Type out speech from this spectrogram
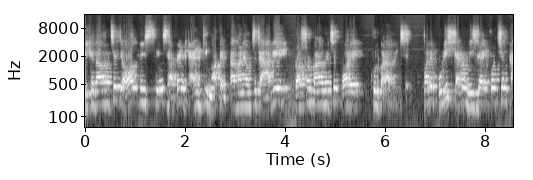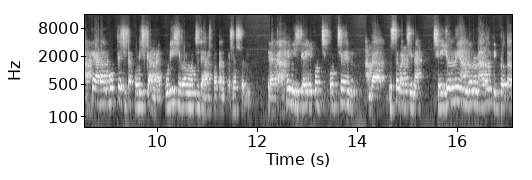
লিখে দেওয়া হয়েছে যে all this things happened ante mortem তার মানে হচ্ছে যে আগে দর্শন করা হয়েছে পরে খুন করা হয়েছে। ফলে পুলিশ কেন মিসগাইড করছেন? কাকে আড়াল করতে? সেটা পরিষ্কার নয়। পুলিশ এবং হচ্ছে যে হাসপাতাল প্রশাসন এরা কাকে মিসগাইড করছে করছেন আমরা বুঝতে পারছি না। সেই জন্যই আন্দোলন আরও তীব্রতর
